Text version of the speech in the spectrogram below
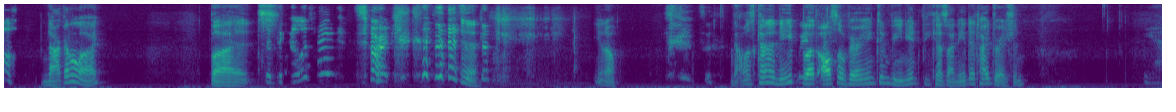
Oh. Not gonna lie, but Did the colour change? Sorry. yeah, you know, that was kind of neat, but also very inconvenient because I needed hydration. Yeah.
